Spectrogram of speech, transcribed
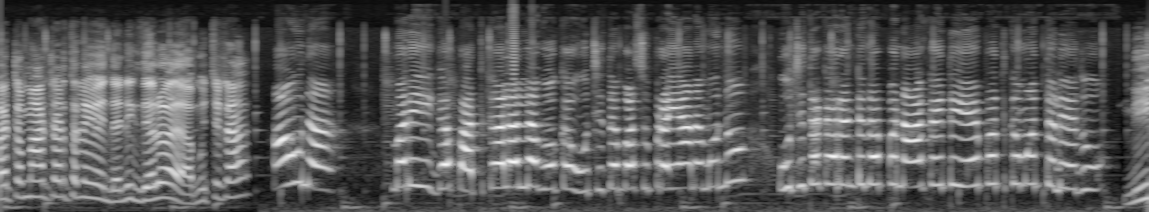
గట్ట మాట్లాడుతున్నావు ఏందా నీకు తెలియదా ముచ్చట? అవునా? మరి ఇక పథకాలల్లో ఒక ఉచిత బస్సు ప్రయాణమును ఉచిత కరెంటు తప్ప నాకైతే ఏ పథకం వత్తలేదు నీ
